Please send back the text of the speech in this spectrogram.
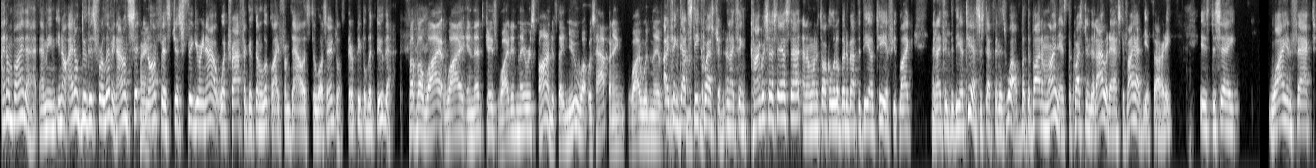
I don't buy that. I mean, you know, I don't do this for a living. I don't sit right. in an office just figuring out what traffic is going to look like from Dallas to Los Angeles. There are people that do that. But but why why in that case why didn't they respond if they knew what was happening? Why wouldn't they have? I think that's the question, and I think Congress has to ask that. And I want to talk a little bit about the DOT if you'd like. And I think the DOT has to step in as well. But the bottom line is the question that I would ask if I had the authority is to say why, in fact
